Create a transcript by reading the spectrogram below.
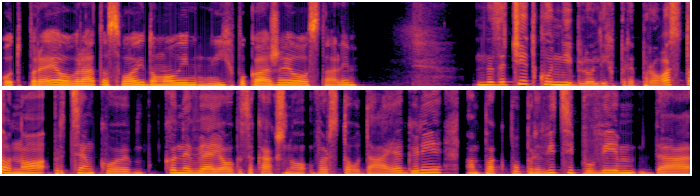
odprejo vrata svojih domov in jih pokažejo ostalim? Na začetku ni bilo lih preprosto, no, predvsem, ko, ko ne vejo, za kakšno vrsto oddaje gre. Ampak po pravici povem, da,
